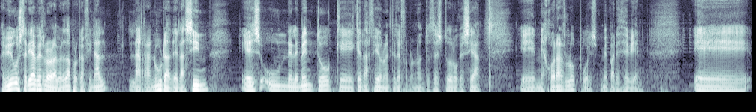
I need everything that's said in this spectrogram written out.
A mí me gustaría verlo, la verdad, porque al final la ranura de la SIM es un elemento que queda feo en el teléfono, ¿no? Entonces todo lo que sea eh, mejorarlo, pues me parece bien. Eh,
